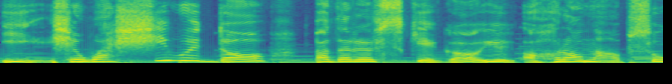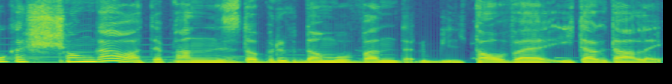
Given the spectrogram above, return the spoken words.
i się łasiły do Paderewskiego i ochrona, obsługa ściągała te panny z dobrych domów, Vanderbiltowe i tak dalej.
